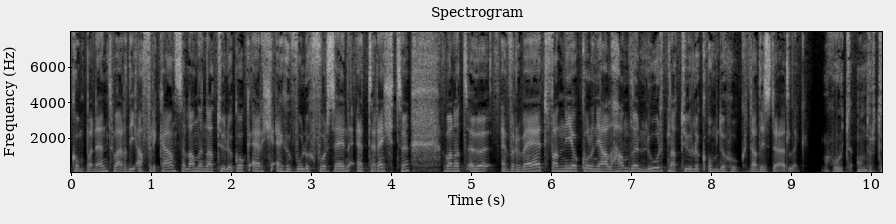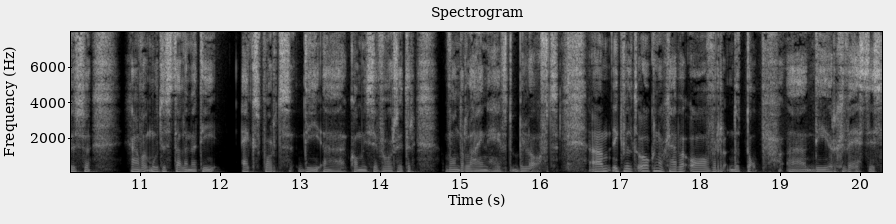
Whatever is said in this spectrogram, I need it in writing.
component waar die Afrikaanse landen natuurlijk ook erg gevoelig voor zijn, terecht. Hè. Want het verwijt van neocoloniaal handelen loert natuurlijk om de hoek. Dat is duidelijk. Maar goed, ondertussen gaan we het moeten stellen met die export die uh, commissievoorzitter von der Leyen heeft beloofd. Um, ik wil het ook nog hebben over de top uh, die er geweest is.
